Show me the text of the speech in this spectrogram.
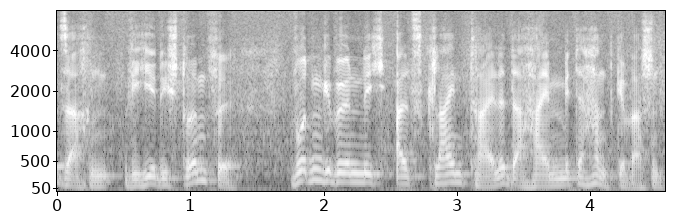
Wollsachen, wie hier die Strümpfe, wurden gewöhnlich als Kleinteile daheim mit der Hand gewaschen.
